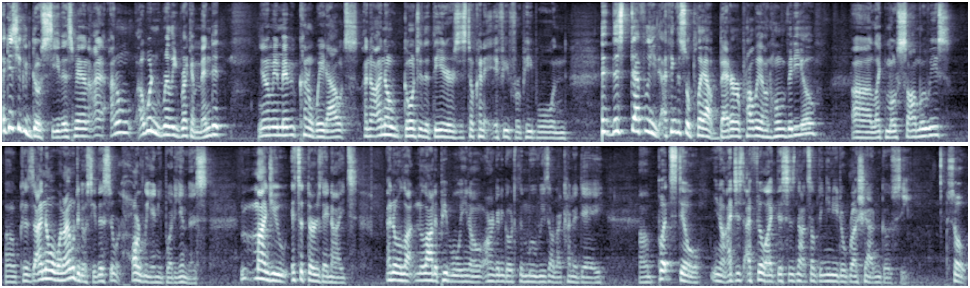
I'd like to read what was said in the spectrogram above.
I guess you could go see this, man. I, I don't I wouldn't really recommend it. You know what I mean? Maybe kind of wait out. I know I know going to the theaters is still kind of iffy for people, and this definitely I think this will play out better probably on home video, uh, like most Saw movies. Because uh, I know when I went to go see this, there was hardly anybody in this. Mind you, it's a Thursday night. I know a lot a lot of people you know aren't going to go to the movies on that kind of day. Uh, but still, you know, I just I feel like this is not something you need to rush out and go see. So,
